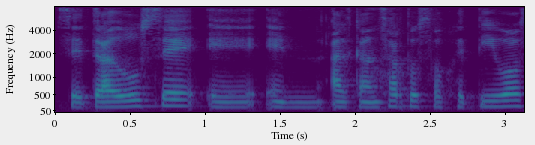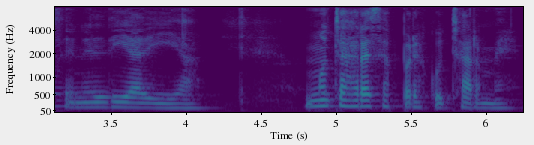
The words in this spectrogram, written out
se traduce eh, en alcanzar tus objetivos en el día a día. Muchas gracias por escucharme.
